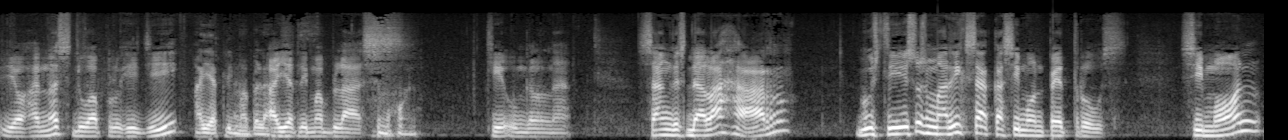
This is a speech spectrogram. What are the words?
Yohanes 20 hiji ayat 15 ayat 15. Mohon. Ki unggelna. Sanggeus dalahar Gusti Yesus mariksa ka Simon Petrus. Simon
